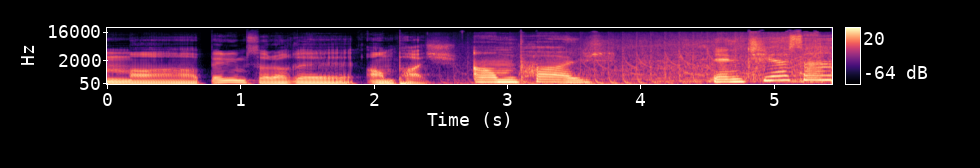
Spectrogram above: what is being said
اما بریم سراغ آمپاژ. آمپاژ. یعنی چی هستن؟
